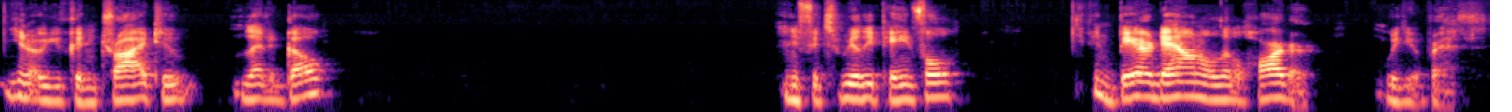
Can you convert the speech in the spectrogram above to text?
you know you can try to let it go and if it's really painful you can bear down a little harder with your breath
